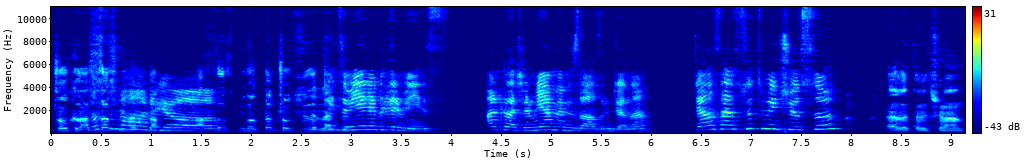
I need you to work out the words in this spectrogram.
Çok hassas Nasıl bir noktam. bağırıyor? Hassas bir noktam çok sinirlendim. Ketimi yenebilir miyiz? Arkadaşlarım yenmemiz lazım Can'a. Can sen süt mü içiyorsun? Evet evet şu an.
